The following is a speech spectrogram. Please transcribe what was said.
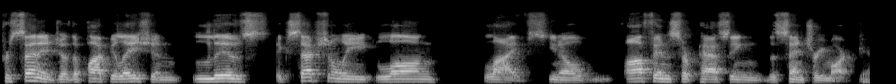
percentage of the population lives exceptionally long lives you know often surpassing the century mark yeah.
